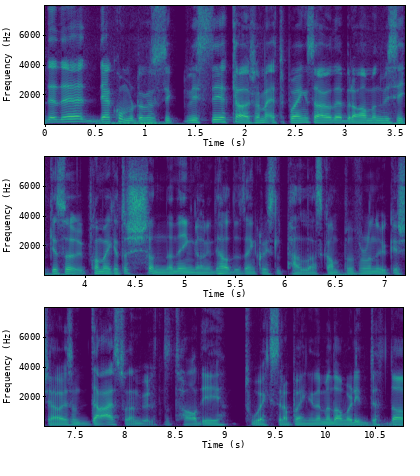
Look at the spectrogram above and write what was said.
det, det, jeg kommer til å, Hvis de klarer seg med ett poeng, så er jo det bra, men hvis ikke, så kommer jeg ikke til å skjønne den inngangen de hadde til den Crystal Palace-kampen for noen uker siden. Liksom, der så jeg muligheten til å ta de to ekstra poengene, men da, var de, da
